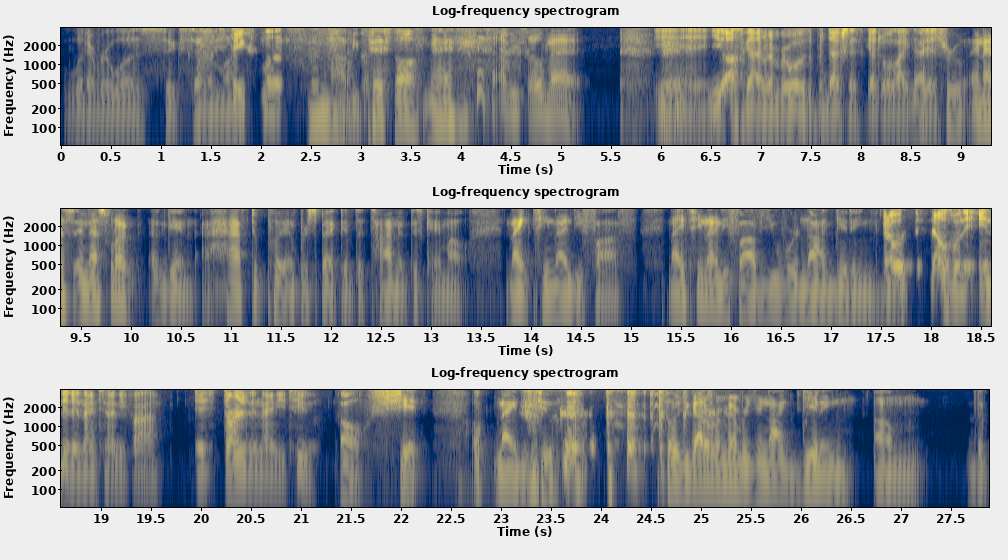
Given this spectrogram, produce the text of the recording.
whatever it was six seven months, Six months. I'd be pissed off, man. I'd be so mad. Yeah. You also gotta remember what was the production schedule like. That's this? true, and that's and that's what I again I have to put in perspective the time that this came out, 1995. 1995, you were not getting the- That was that was when it ended in 1995. It started in 92. Oh shit. Oh, 92. so you got to remember you're not getting um the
